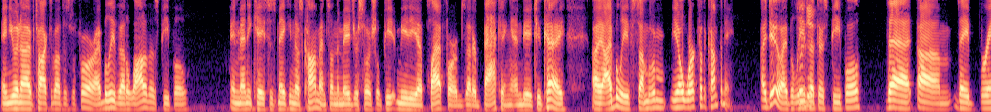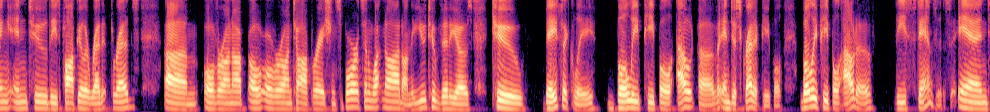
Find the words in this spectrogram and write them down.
and you and I have talked about this before. I believe that a lot of those people, in many cases, making those comments on the major social p- media platforms that are backing NBA 2K, I, I believe some of them, you know, work for the company. I do. I believe that there's people that um, they bring into these popular Reddit threads um, over on op- over onto Operation Sports and whatnot on the YouTube videos to basically bully people out of and discredit people, bully people out of these stances. And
